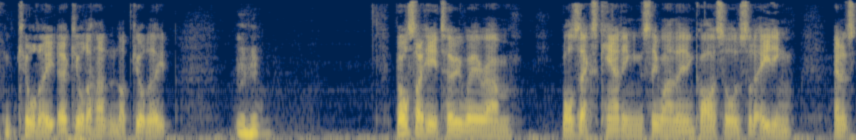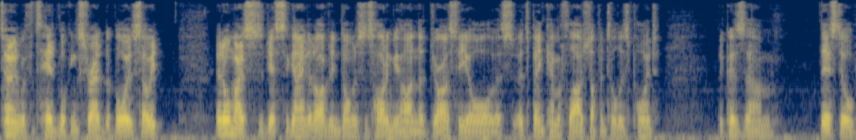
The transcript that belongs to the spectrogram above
kill to eat, uh, kill to hunt, and not kill to eat. Mm-hmm. But also here too, where um, while Zach's counting, you can see one of the ankylosaurs sort of eating, and it's turned with its head looking straight at the boys. So it it almost suggests again that either Indominus is hiding behind the gyrosphere or it's, it's been camouflaged up until this point, because um, they're still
